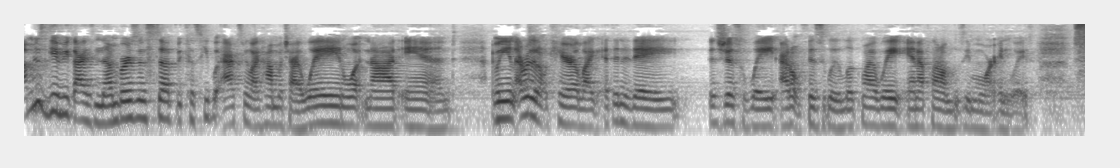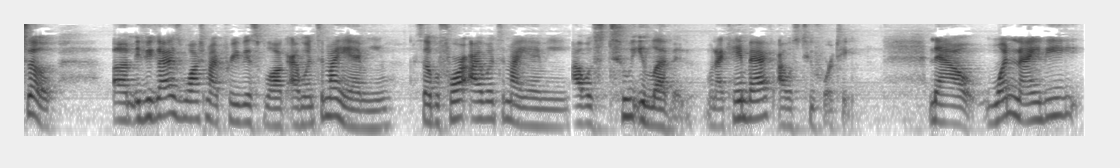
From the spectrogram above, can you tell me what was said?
I'm just give you guys numbers and stuff because people ask me like how much I weigh and whatnot. And I mean, I really don't care. Like at the end of the day, it's just weight. I don't physically look my weight and I plan on losing more anyways. So um, if you guys watched my previous vlog, I went to Miami. So before I went to Miami, I was 211. When I came back, I was 214. Now, 190,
